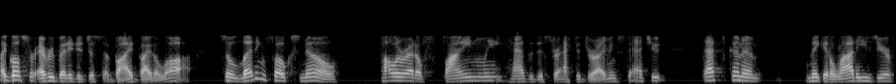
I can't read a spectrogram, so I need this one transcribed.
My goal is for everybody to just abide by the law. So letting folks know Colorado finally has a distracted driving statute, that's going to make it a lot easier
